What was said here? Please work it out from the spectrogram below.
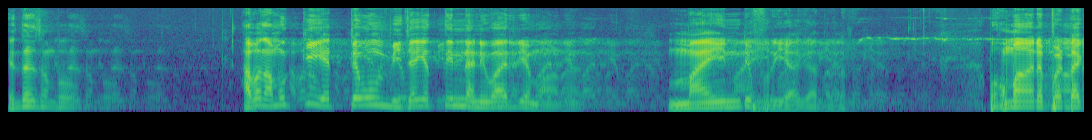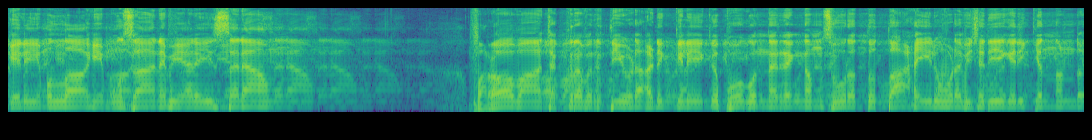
എന്താ സംഭവം? അപ്പൊ നമുക്ക് ഏറ്റവും വിജയത്തിന് അനിവാര്യമാണ് മൈൻഡ് ഫ്രീ ആകുക എന്നുള്ളത്. ബഹുമാനപ്പെട്ട നബി അലൈഹിസ്സലാം ഫറോവ ചക്രവർത്തിയുടെ അടുക്കിലേക്ക് പോകുന്ന രംഗം സൂറത്തു താഹയിലൂടെ വിശദീകരിക്കുന്നുണ്ട്.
